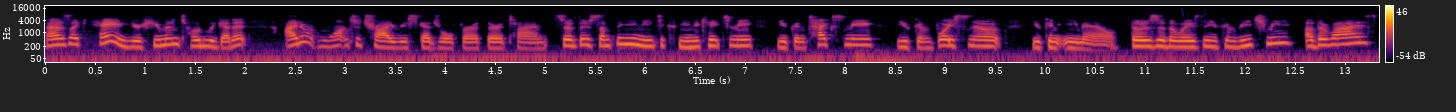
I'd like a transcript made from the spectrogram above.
And I was like, hey, you're human, totally get it. I don't want to try reschedule for a third time. So if there's something you need to communicate to me, you can text me, you can voice note, you can email. Those are the ways that you can reach me. Otherwise,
